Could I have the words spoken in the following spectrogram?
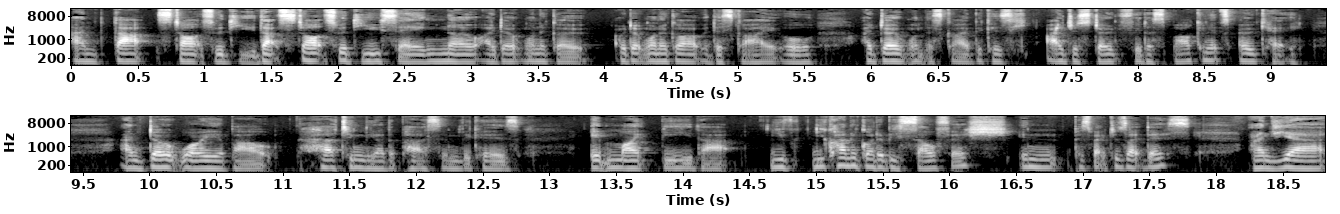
And that starts with you. That starts with you saying, no, I don't want to go, I don't want to go out with this guy, or I don't want this guy because he, I just don't feel a spark, and it's okay. And don't worry about hurting the other person because it might be that you've you kind of got to be selfish in perspectives like this and yeah,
